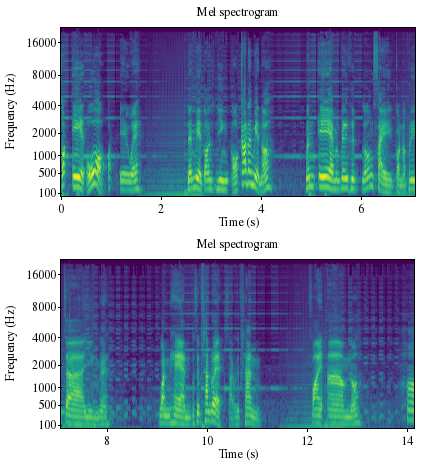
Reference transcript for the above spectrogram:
ซอตเอทโอ้ซอตเอเว้ย ดาเมจตอนยิง อ๋อ9ดาเมจเนาะ มันเอมันเป็นคือเราต้องใส่ก่อนนะเพื่อที่จะยิงไง one hand perception ด้วยสาย perception fire arm เนาะฮ่า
